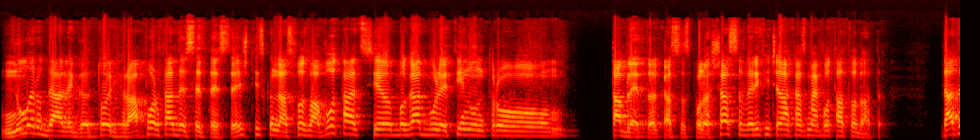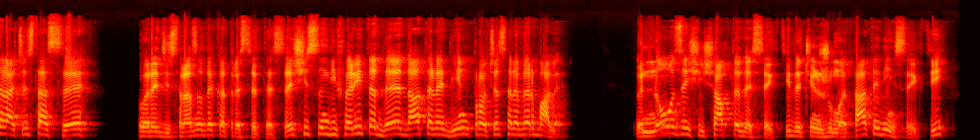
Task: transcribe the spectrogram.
numărul de alegători raportat de STS, știți, când ați fost la vot, ați băgat buletinul într-o tabletă, ca să spun așa, să verifice dacă ați mai votat odată. Datele acestea se înregistrează de către STS și sunt diferite de datele din procesele verbale. În 97 de secții, deci în jumătate din secții,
